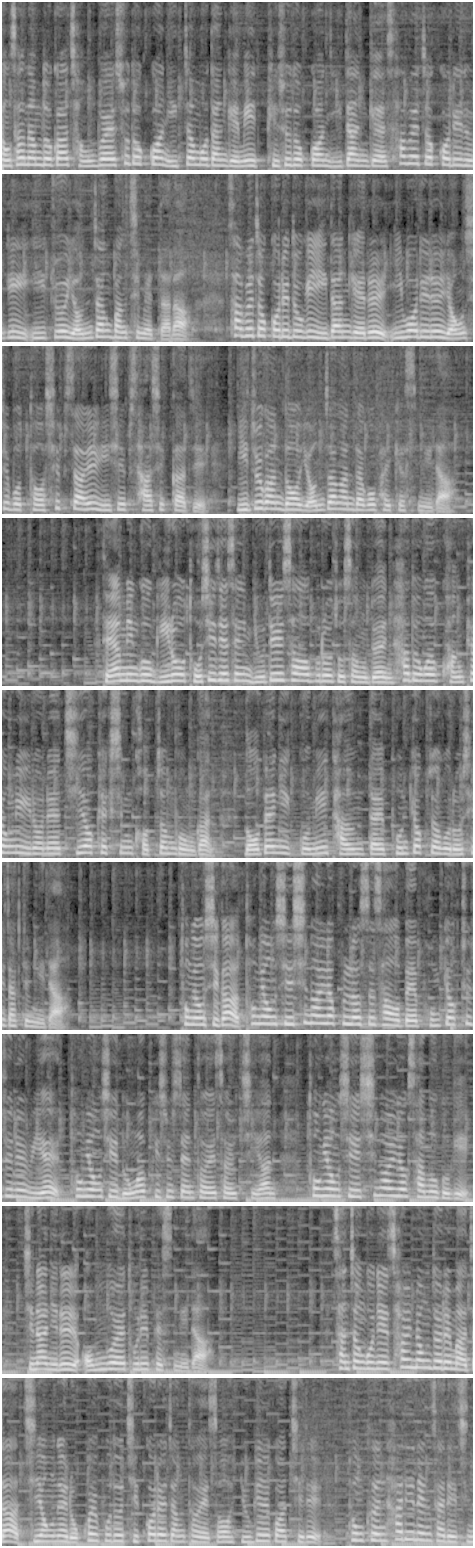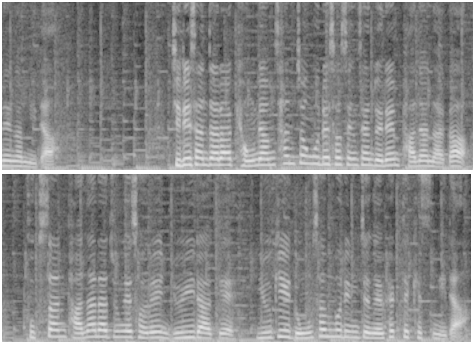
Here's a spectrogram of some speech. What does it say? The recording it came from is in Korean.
경상남도가 정부의 수도권 2.5단계 및 비수도권 2단계 사회적 거리두기 2주 연장 방침에 따라 사회적 거리두기 2단계를 2월 1일 0시부터 14일 24시까지 2주간 더 연장한다고 밝혔습니다. 대한민국 1호 도시재생 뉴딜 사업으로 조성된 하동읍 광평리 일원의 지역 핵심 거점 공간 너뱅이 꿈이 다음 달 본격적으로 시작됩니다. 통영시가 통영시 신활력 플러스 사업의 본격 추진을 위해 통영시 농업기술센터에 설치한 통영시 신활력 사무국이 지난 1일 업무에 돌입했습니다. 산청군이 설 명절을 맞아 지역 내 로컬푸드 직거래 장터에서 6일과 7일 통큰 할인 행사를 진행합니다. 지리산자라 경남 산청군에서 생산되는 바나나가 국산 바나나 중에서는 유일하게 유기 농산물 인증을 획득했습니다.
